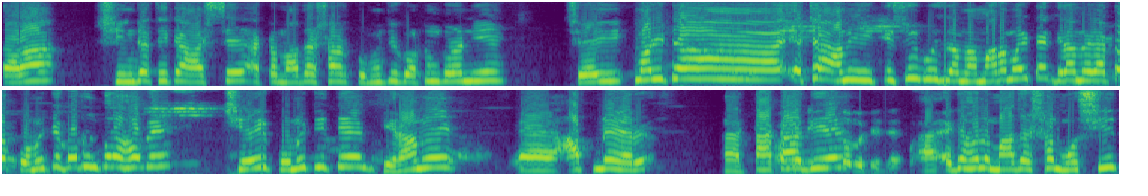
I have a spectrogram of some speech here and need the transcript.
তারা সিংড়া থেকে আসছে একটা মাদ্রাসার কমিটি গঠন করে নিয়ে। সেই মারিটা এটা আমি কিছুই বুঝলাম না। মারামারিটা গ্রামের একটা কমিটি গঠন করা হবে। সেই কমিটিতে গ্রামে আপনার টাকা দিয়ে এটা? এটা হলো মাদ্রাসা মসজিদ।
